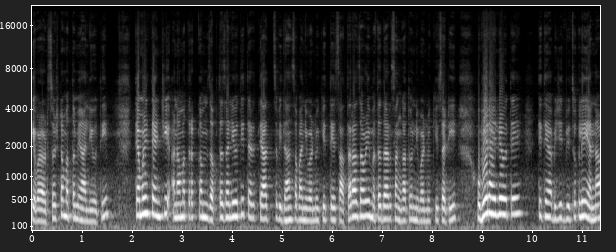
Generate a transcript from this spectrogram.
केवळ अडसष्ट मतं मिळाली होती. त्यामुळे त्यांची अनामत रक्कम जप्त झाली होती. तर त्याच विधानसभा निवडणुकीत ते साताराजवळी मतदारसंघातून निवडणुकीसाठी उभे राहिले होते. तिथे अभिजित बिचुकले यांना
